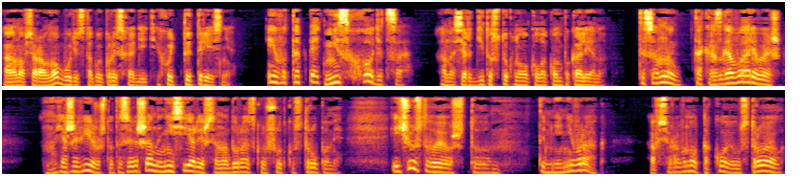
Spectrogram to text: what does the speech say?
а оно все равно будет с тобой происходить, и хоть ты тресни. И вот опять не сходится. Она сердито стукнула кулаком по колену. Ты со мной так разговариваешь, но я же вижу, что ты совершенно не сердишься на дурацкую шутку с трупами. И чувствую, что ты мне не враг, а все равно такое устроил,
